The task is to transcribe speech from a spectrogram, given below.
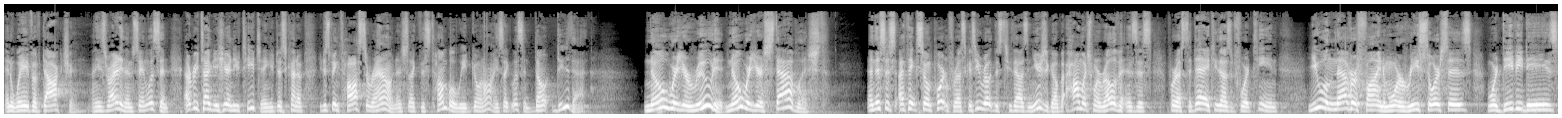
and wave of doctrine. And he's writing them saying, listen, every time you hear a new teaching, you're just kind of, you're just being tossed around. And it's like this tumbleweed going on. He's like, listen, don't do that. Know where you're rooted. Know where you're established. And this is, I think, so important for us because he wrote this 2,000 years ago, but how much more relevant is this for us today, 2014, you will never find more resources, more DVDs,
